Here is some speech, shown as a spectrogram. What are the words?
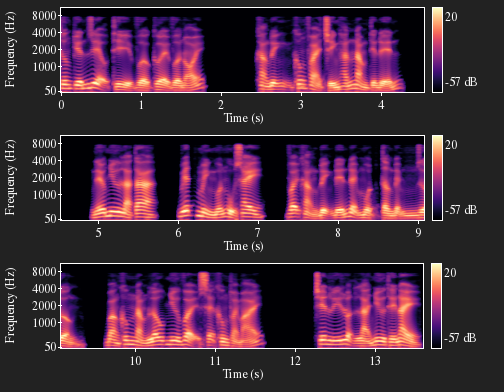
Thương kiến diệu thì vừa cười vừa nói. Khẳng định không phải chính hắn nằm tiến đến. Nếu như là ta, biết mình muốn ngủ say, vậy khẳng định đến đệm một tầng đệm giường, bằng không nằm lâu như vậy sẽ không thoải mái. Trên lý luận là như thế này,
